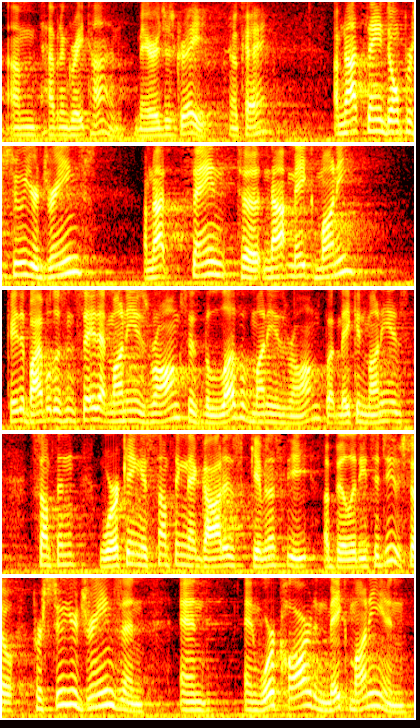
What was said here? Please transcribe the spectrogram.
I'm having a great time. Marriage is great, okay? I'm not saying don't pursue your dreams. I'm not saying to not make money. Okay, the Bible doesn't say that money is wrong. It says the love of money is wrong, but making money is something, working is something that God has given us the ability to do. So pursue your dreams and and and work hard and make money and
